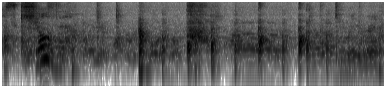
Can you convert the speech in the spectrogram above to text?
He's killed them. Okay, wait a minute.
